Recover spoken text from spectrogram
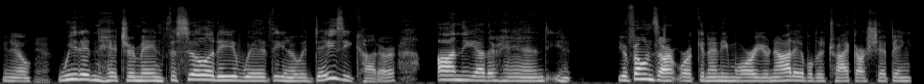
you know, yeah. we didn't hit your main facility with, you know, a daisy cutter. On the other hand, you know, your phones aren't working anymore. You're not able to track our shipping.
